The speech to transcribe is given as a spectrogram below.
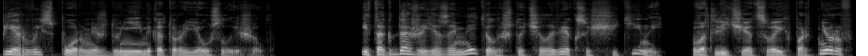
первый спор между ними, который я услышал. И тогда же я заметил, что человек со щетиной, в отличие от своих партнеров,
